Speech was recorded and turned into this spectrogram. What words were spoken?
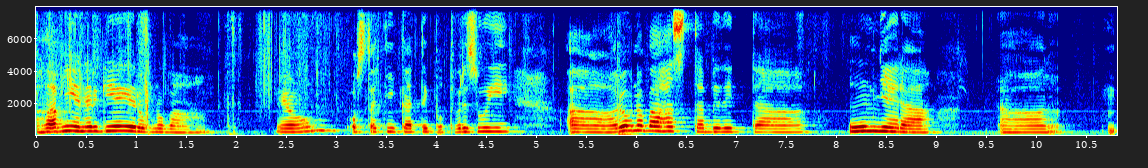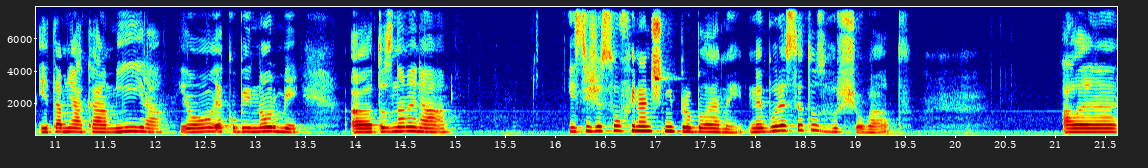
Hlavní energie je rovnováha. Jo? Ostatní karty potvrzují. Uh, rovnováha, stabilita, úměra, uh, je tam nějaká míra, jo, jakoby normy. Uh, to znamená, jestliže jsou finanční problémy, nebude se to zhoršovat, ale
